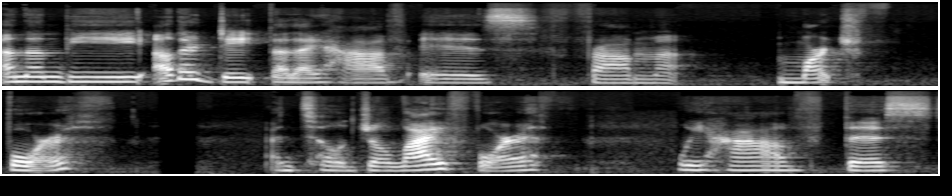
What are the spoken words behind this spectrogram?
And then the other date that I have is from March 4th until July 4th. we have this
